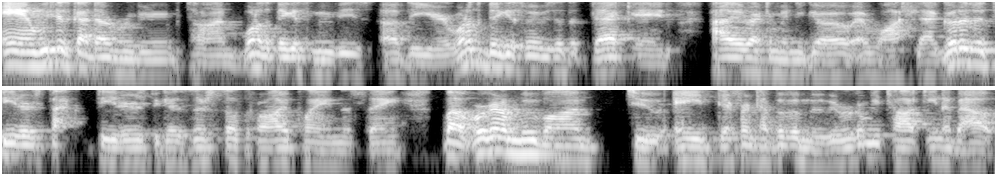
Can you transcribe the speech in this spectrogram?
And we just got done reviewing Pathaan, one of the biggest movies of the year, one of the biggest movies of the decade. Highly recommend you go and watch that. Go to the theaters, pack the theaters because they're still probably playing this thing. But we're going to move on to a different type of a movie. We're going to be talking about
